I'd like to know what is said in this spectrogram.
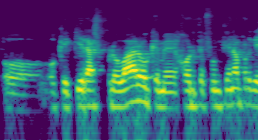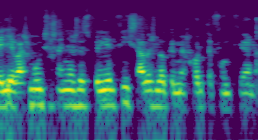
o, que quieras probar o que mejor te funciona porque llevas muchos años de experiencia y sabes lo que mejor te funciona.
